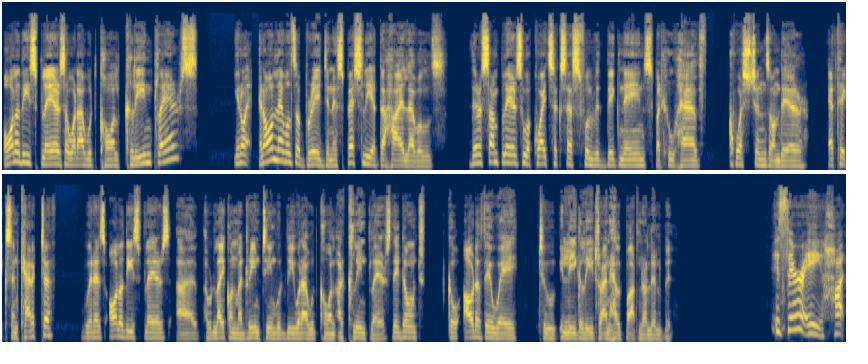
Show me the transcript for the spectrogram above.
all of these players are what I would call clean players. You know, at all levels of bridge and especially at the high levels, there are some players who are quite successful with big names, but who have questions on their ethics and character. Whereas all of these players uh, I would like on my dream team would be what I would call are clean players. They don't go out of their way to illegally try and help partner a little bit. Is there a hot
